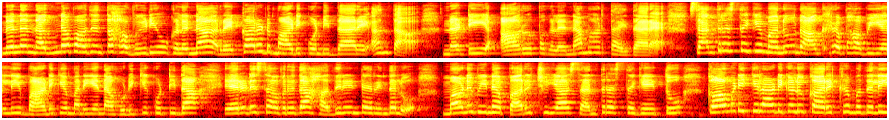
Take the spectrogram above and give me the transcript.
ನನ್ನ ನಗ್ನವಾದಂತಹ ವಿಡಿಯೋಗಳನ್ನು ರೆಕಾರ್ಡ್ ಮಾಡಿಕೊಂಡಿದ್ದಾರೆ ಅಂತ ನಟಿ ಆರೋಪಗಳನ್ನು ಮಾಡ್ತಾ ಇದ್ದಾರೆ. ಸಂತ್ರಸ್ತೆಗೆ ಮನು ನಾಗರಭಾವಿಯಲ್ಲಿ ಬಾಡಿಗೆ ಮನೆಯನ್ನು ಹುಡುಕಿಕೊಟ್ಟಿದ್ದ ಎರಡು ಸಾವಿರದ ಹದಿನೆಂಟರಿಂದಲೂ ಮನುವಿನ ಪರಿಚಯ ಸಂತ್ರಸ್ತೆಗೆ ಇತ್ತು. ಕಾಮಿಡಿ ಕಿಲಾಡಿಗಳು ಕಾರ್ಯಕ್ರಮದಲ್ಲಿ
